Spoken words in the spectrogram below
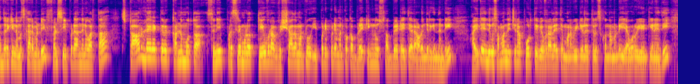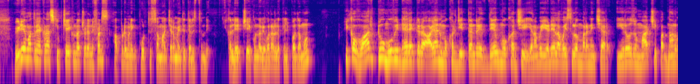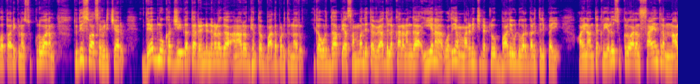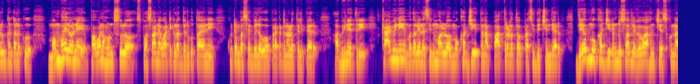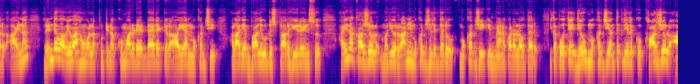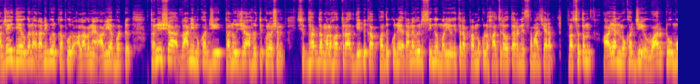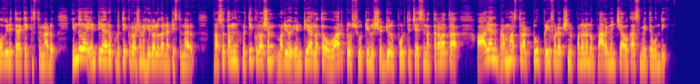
అందరికీ నమస్కారం అండి ఫ్రెండ్స్ ఇప్పుడే అందిన వార్త స్టార్ డైరెక్టర్ కన్నుమూత సినీ పరిశ్రమలో తీవ్ర విషాదం అంటూ ఇప్పుడిప్పుడే మనకు ఒక బ్రేకింగ్ న్యూస్ అప్డేట్ అయితే రావడం జరిగిందండి. అయితే ఇందుకు సంబంధించిన పూర్తి వివరాలు అయితే మన వీడియోలో తెలుసుకుందామండి. ఎవరు ఏంటి అనేది వీడియో మాత్రం ఎక్కడా స్కిప్ చేయకుండా చూడండి ఫ్రెండ్స్. అప్పుడే మనకి పూర్తి సమాచారం అయితే తెలుస్తుంది. ఇక లేట్ చేయకుండా వివరాల్లోకి వెళ్ళిపోదాము. ఇక war two movie director Ayan Mukerji తండ్రి దేవ్ ముఖర్జీ ఎనభై ఏడేళ్ళ వయసులో మరణించారు. ఈరోజు మార్చి పద్నాలుగో తారీఖున శుక్రవారం తుదిశ్వాస విడిచారు. దేవ్ ముఖర్జీ గత రెండు నెలలుగా అనారోగ్యంతో బాధపడుతున్నారు. ఇక వృద్ధాప్య సంబంధిత వ్యాధుల కారణంగా ఈయన ఉదయం మరణించినట్లు బాలీవుడ్ వర్గాలు తెలిపాయి. ఆయన అంత్యక్రియలు శుక్రవారం సాయంత్రం నాలుగు గంటలకు ముంబైలోని పవన్ హున్స్లో శ్మశాన వాటికలో జరుగుతాయని కుటుంబ సభ్యులు ఓ ప్రకటనలో తెలిపారు. అభినేత్రి కామినే మొదలైన సినిమాల్లో ముఖర్జీ తన పాత్రలతో ప్రసిద్ధి చెందారు. దేవ్ ముఖర్జీ రెండుసార్లు వివాహం చేసుకున్నారు. ఆయన రెండవ వివాహం వల్ల పుట్టిన కుమారుడే డైరెక్టర్ ఆయాన్ ముఖర్జీ అలాగే బాలీవుడ్ స్టార్ హీరోయిన్స్ అయినా కాజోల్ మరియు రాణి ముఖర్జీలిద్దరూ ముఖర్జీకి మేనకోడలు అవుతారు ఇకపోతే దేవ్ ముఖర్జీ అంత్యక్రియలకు కాజోల్ అజయ్ దేవ్గన్ రణబీర్ కపూర్ అలాగనే ఆలియా భట్ తనీషా రాణి ముఖర్జీ తనూజ హృతిక్ రోషన్ సిద్ధార్థ మల్హోత్రా దీపిక పదుకునే రణవీర్ సింగ్ మరియు ఇతర ప్రముఖులు హాజరవుతారని సమాచారం. ప్రస్తుతం ఆయాన్ ముఖర్జీ వార్ టూ మూవీని తెరకెక్కిస్తున్నాడు. ఇందులో ఎన్టీఆర్ హృతిక్ రోషన్ హీరోలుగా నటిస్తున్నారు. ప్రస్తుతం హృతిక్ రోషన్ మరియు ఎన్టీఆర్లతో వార్ టూ షూటింగ్ షెడ్యూల్ పూర్తి చేసిన తర్వాత Ayan Brahmastra two pre production పనులను ప్రారంభించే అవకాశమైతే ఉంది.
